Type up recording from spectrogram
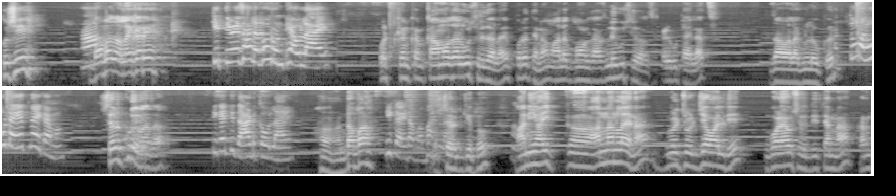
खुशी? हा? डबा झालाय का रे? किती वेळ झालं भरून ठेवलाय? पटकन कारण कामावर झाला उशीर झालाय. परत आहे ना मालक भाऊ आज लय उशीर झाला सकाळी उठायलाच. जावं लागलं लवकर. तुम्हाला उठा येत नाही का मग? शर्ट कुठे आहे माझा? ती काय तिथं अडकवलाय. हा हा, डबा? ही काय डबा भरला? शर्ट घेतो. आणि आई अं, अण्णांना आहे ना वेळचोळ जेवायला दे. गोळ्या औषध दे त्यांना. कारण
